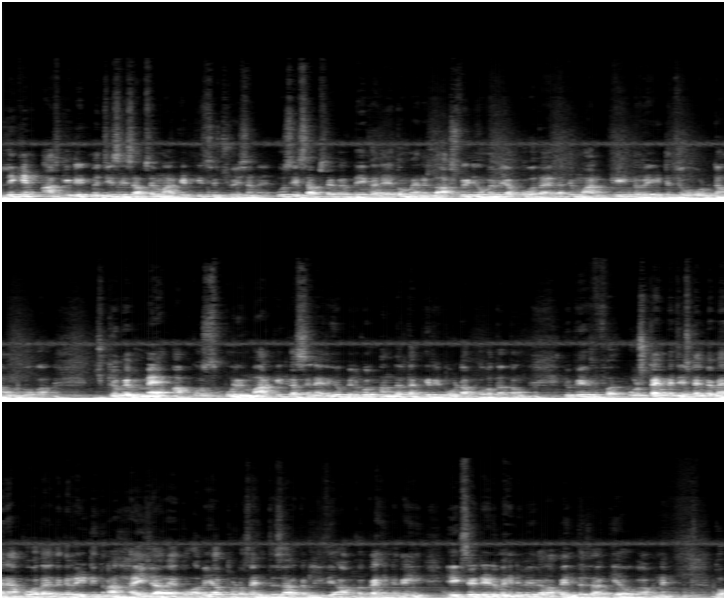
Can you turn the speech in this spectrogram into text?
लेकिन आज की डेट में जिस हिसाब से मार्केट की सिचुएशन है, उस हिसाब से अगर देखा जाए तो मैंने लास्ट वीडियो में भी आपको बताया था कि मार्केट रेट जो वो डाउन होगा। क्योंकि मैं आपको पूरी मार्केट का सिनेरियो बिल्कुल अंदर तक की रिपोर्ट आपको बताता हूँ। क्योंकि उस टाइम पे, जिस टाइम पे मैंने आपको बताया था कि रेट इतना हाई जा रहा है तो अभी आप थोड़ा सा इंतज़ार कर लीजिए। आपका कहीं ना कहीं एक से डेढ़ महीने में अगर आप इंतज़ार किया होगा आपने तो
